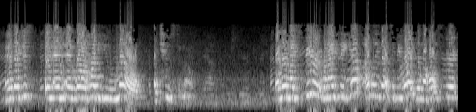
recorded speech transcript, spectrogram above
And if I just, and, and, and well, how do you know? I choose to know. And then my spirit, when I say, yep, I believe that to be right, then the Holy Spirit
